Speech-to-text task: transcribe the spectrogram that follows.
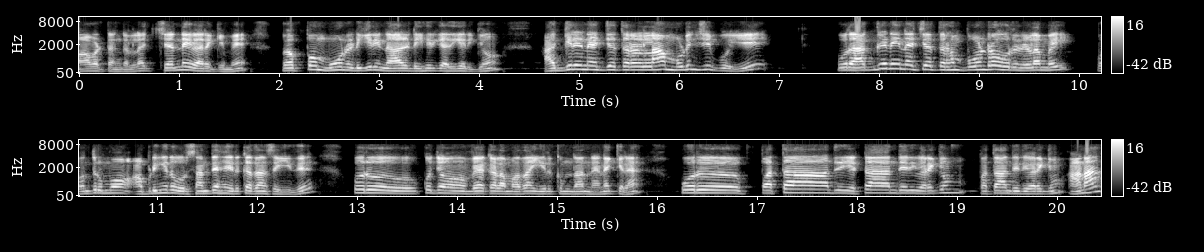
மாவட்டங்களில் சென்னை வரைக்குமே வெப்பம் மூணு டிகிரி நாலு டிகிரிக்கு அதிகரிக்கும். அக்னி நட்சத்திரம்லாம் முடிஞ்சு போய் ஒரு அக்னி நட்சத்திரம் போன்ற ஒரு நிலைமை வந்துருமோ அப்படிங்கிற ஒரு சந்தேகம் இருக்க தான் செய்யுது. ஒரு கொஞ்சம் வேக்காலமாக தான் இருக்கும் தான் நினைக்கிறேன். ஒரு பத்தாந்தேதி எட்டாந்தேதி வரைக்கும் பத்தாந்தேதி வரைக்கும். ஆனால்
